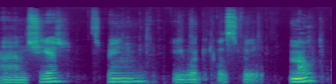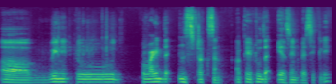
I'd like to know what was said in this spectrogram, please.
And here string keyword equals to now. Uh we need to provide the instruction okay to the agent basically.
